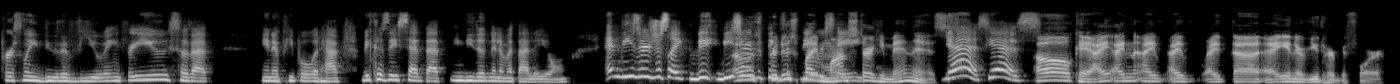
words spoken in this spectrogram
personally do the viewing for you so that, you know, people would have, because they said that hindi daw nila matalo yung, and these are just like, the- these Oh, are the things produced by Monster saying. Jimenez. Yes, yes. Oh, okay. I I I I I, uh, I interviewed her before.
